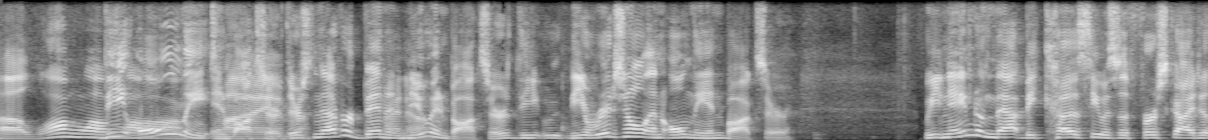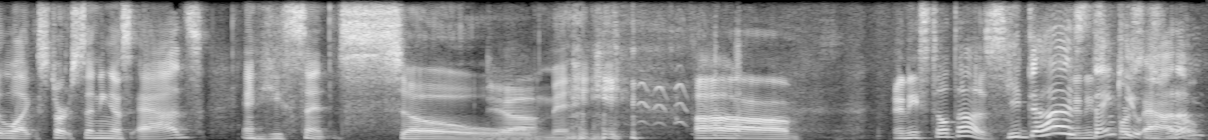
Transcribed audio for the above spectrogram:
Uh, long, long, the long only time. inboxer. There's never been a new inboxer. The the original and only inboxer. We named him that because he was the first guy to like start sending us ads, and he sent so Yeah. many. and he still does. he does. Thank you. Adam.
